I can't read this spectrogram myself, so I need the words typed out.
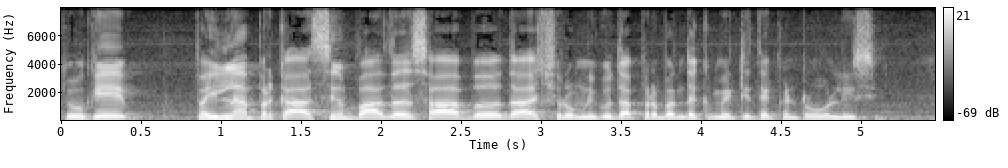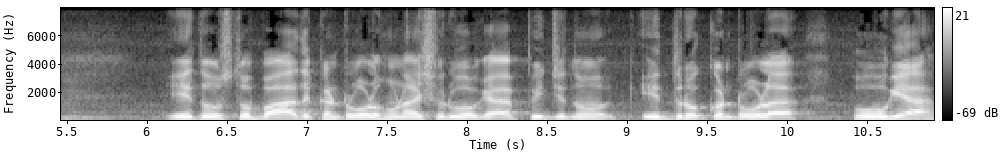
ਕਿਉਂਕਿ ਪਹਿਲਾਂ ਪ੍ਰਕਾਸ਼ ਸਿੰਘ ਬਾਦਲ ਸਾਹਿਬ ਦਾ ਸ਼੍ਰੋਮਣੀ ਗੁਰਦੁਆਰਾ ਪ੍ਰਬੰਧਕ ਕਮੇਟੀ ਤੇ ਕੰਟਰੋਲ ਨਹੀਂ ਸੀ। ਇਹ ਤਾਂ ਉਸ ਤੋਂ ਬਾਅਦ ਕੰਟਰੋਲ ਹੋਣਾ ਸ਼ੁਰੂ ਹੋ ਗਿਆ ਵੀ ਜਦੋਂ ਇਧਰੋਂ ਕੰਟਰੋਲ ਹੋ ਗਿਆ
